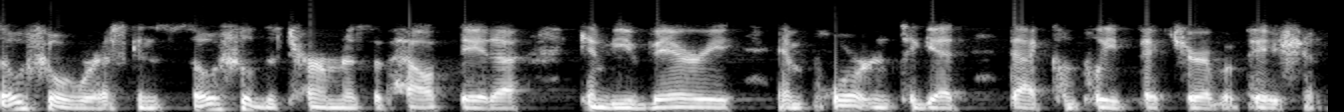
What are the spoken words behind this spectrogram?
social risk and social determinants of health data can be very important to get that complete picture of a patient.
